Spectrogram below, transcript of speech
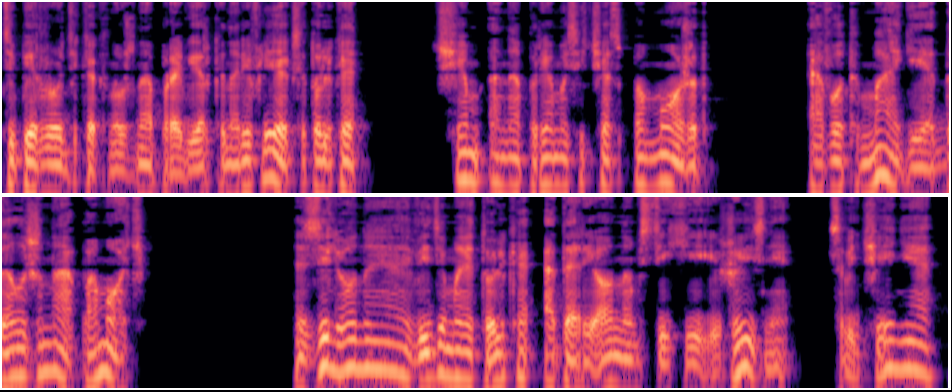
Теперь вроде как нужна проверка на рефлексе, только чем она прямо сейчас поможет? А вот магия должна помочь. Зеленое, видимое только одаренным стихией жизни, свечение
